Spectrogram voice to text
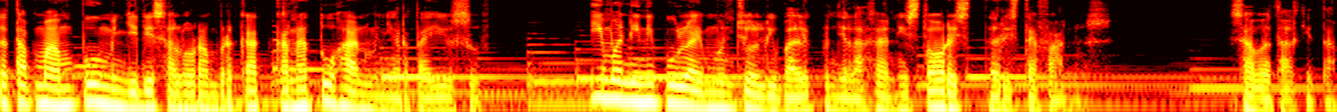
tetap mampu menjadi saluran berkat karena Tuhan menyertai Yusuf. Iman ini pula yang muncul di balik penjelasan historis dari Stefanus. Sahabat Alkitab,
